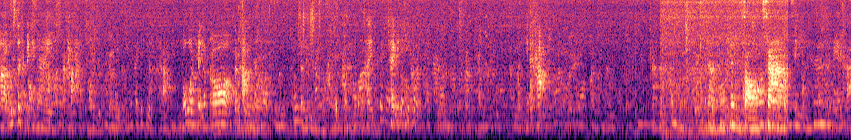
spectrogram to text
อ่ารู้สึกเป็นยังไงนะคะ ค่ะก็วนไปรอบๆนะคะใช้ใช้วิธีแบบนี้นะคะอ่าหนึ่งสองสามสี่ห้าเป็นไงคะ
